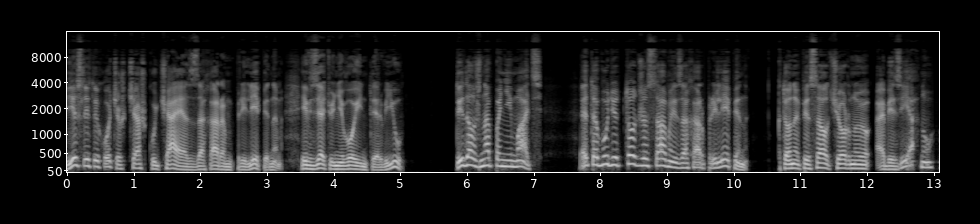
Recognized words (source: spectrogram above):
если ты хочешь чашку чая с Захаром Прилепиным и взять у него интервью, ты должна понимать, это будет тот же самый Захар Прилепин, кто написал «Черную обезьяну»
